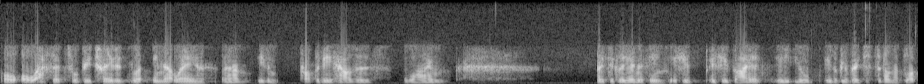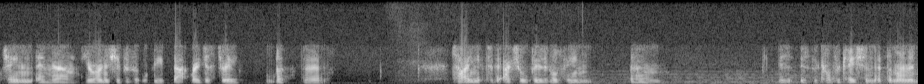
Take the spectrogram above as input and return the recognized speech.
All, all assets will be traded in that way, um, even property, houses, wine, basically anything. If you if you buy it, you'll it'll be registered on the blockchain, and um, your ownership of it will be that registry. But the tying it to the actual physical thing um, is is the complication at the moment.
